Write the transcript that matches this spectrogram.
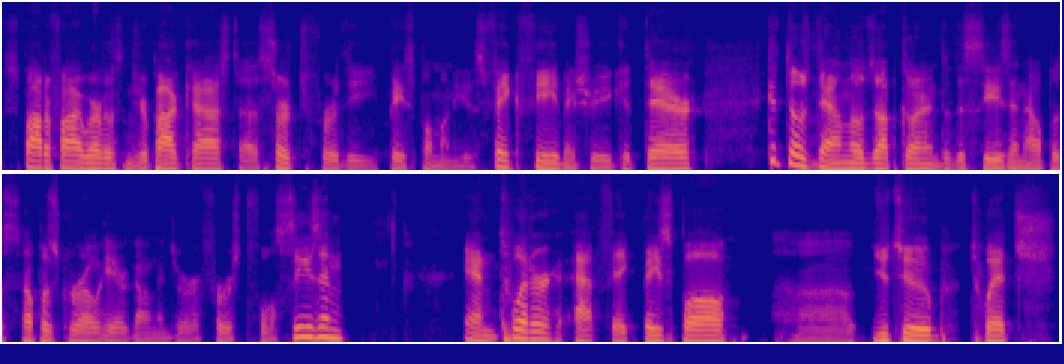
Spotify, wherever you listen to your podcast. Uh, search for the Baseball Money is Fake feed. Make sure you get there. Get those downloads up going into the season. Help us help us grow here going into our first full season. And Twitter at Fake Baseball, uh, YouTube, Twitch,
